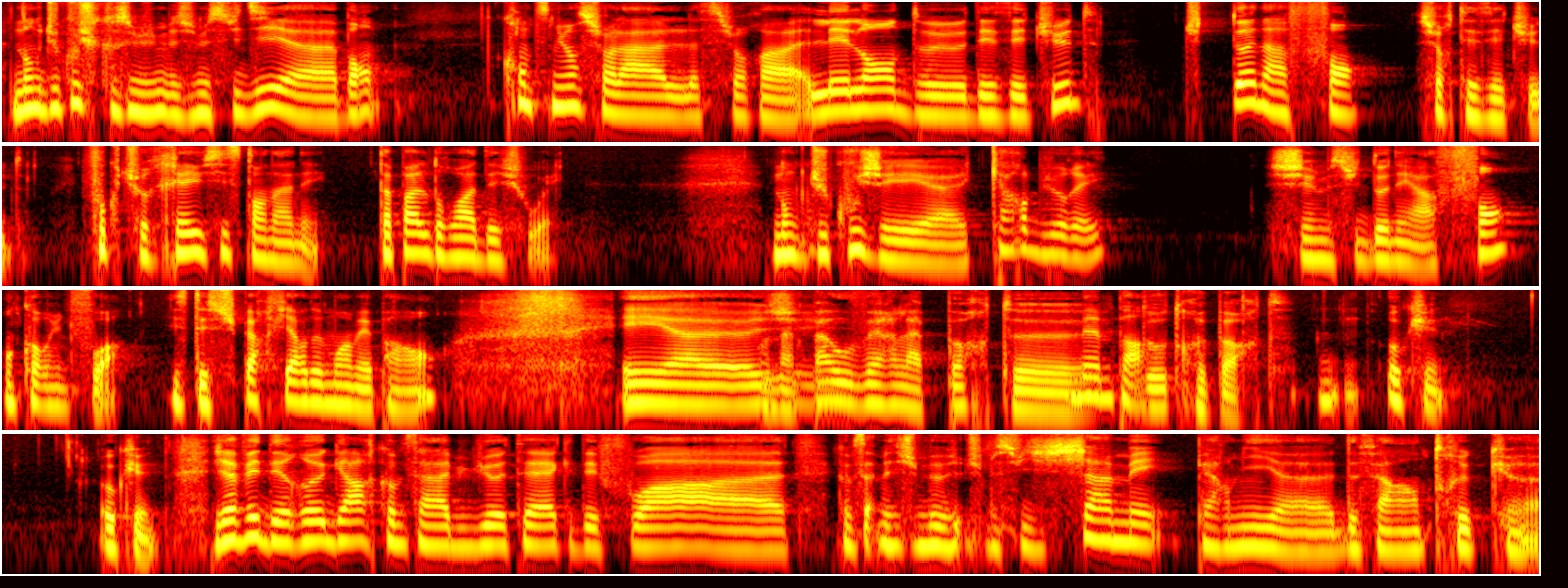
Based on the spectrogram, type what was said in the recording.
Donc du coup, je, je me suis dit euh, bon, continuons sur la, sur euh, l'élan de, des études. Tu te donnes à fond sur tes études. Il faut que tu réussisses ton année. T'as pas le droit d'échouer. Donc du coup, j'ai carburé. Je me suis donné à fond, encore une fois. Ils étaient super fiers de moi, mes parents. Et on n'a pas ouvert la porte, même pas d'autres portes. Aucune. Aucune. J'avais des regards comme ça à la bibliothèque, des fois, euh, comme ça, mais je me, je me suis jamais permis euh, de faire un truc euh,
